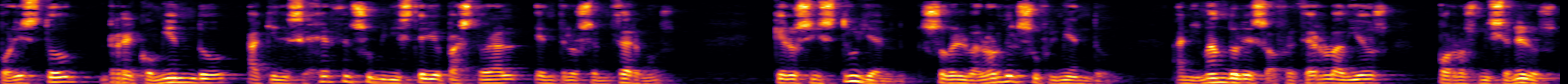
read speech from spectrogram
Por esto recomiendo a quienes ejercen su ministerio pastoral entre los enfermos que los instruyan sobre el valor del sufrimiento, animándoles a ofrecerlo a Dios por los misioneros.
